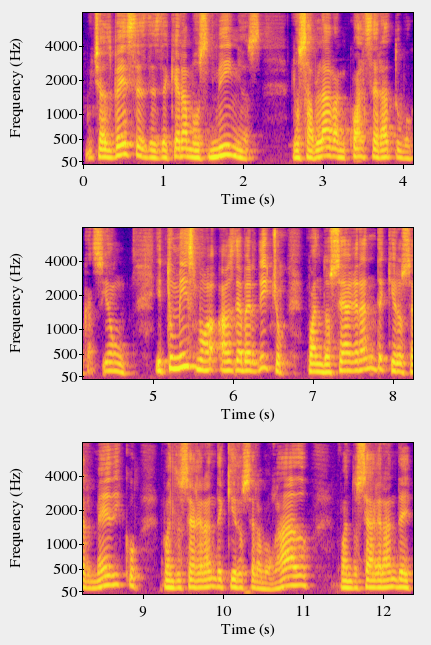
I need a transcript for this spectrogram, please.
Muchas veces desde que éramos niños nos hablaban cuál será tu vocación. Y tú mismo has de haber dicho, cuando sea grande quiero ser médico, cuando sea grande quiero ser abogado, cuando sea grande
